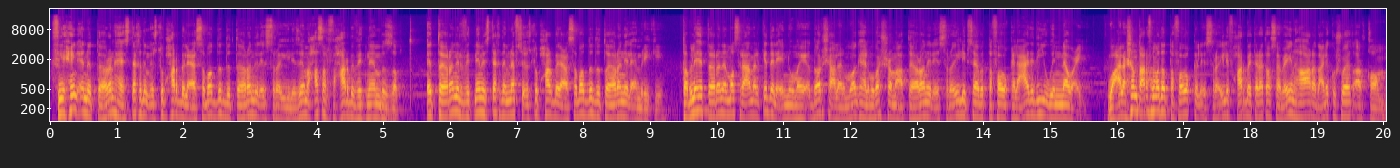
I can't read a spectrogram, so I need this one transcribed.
في حين إن الطيران هيستخدم أسلوب حرب العصابات ضد الطيران الإسرائيلي زي ما حصل في حرب فيتنام بالظبط. الطيران الفيتنامي استخدم نفس أسلوب حرب العصابات ضد الطيران الأمريكي. طب ليه الطيران المصري عمل كده؟ لأنه ما يقدرش على المواجهة المباشرة مع الطيران الإسرائيلي بسبب التفوق العددي والنوعي. وعلشان تعرفوا مدى التفوق الإسرائيلي في حرب 73 هعرض عليكم شوية أرقام.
